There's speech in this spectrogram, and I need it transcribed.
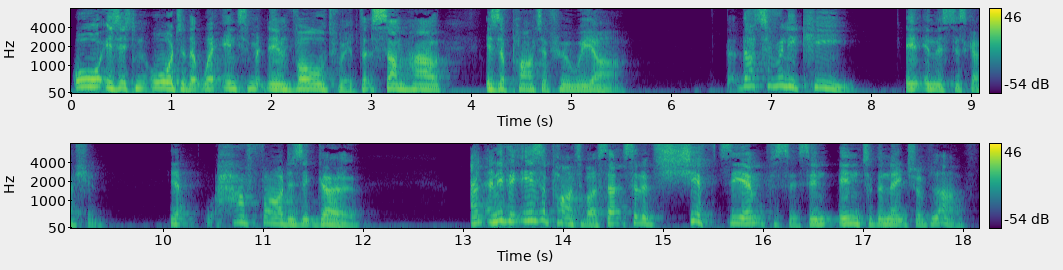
Or is it an order that we're intimately involved with, that somehow is a part of who we are? That's really key in, in this discussion. Yeah, how far does it go? And, and if it is a part of us, that sort of shifts the emphasis in, into the nature of love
